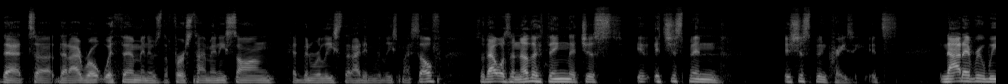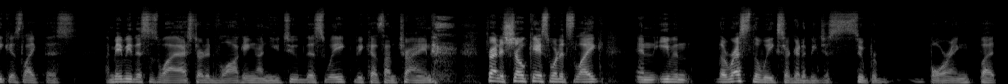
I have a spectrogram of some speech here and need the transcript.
that uh, that I wrote with him, and it was the first time any song had been released that I didn't release myself. So that was another thing that just it, it's just been it's just been crazy. It's not every week is like this. Uh, Maybe this is why I started vlogging on YouTube this week because I'm trying trying to showcase what it's like, and even the rest of the weeks are going to be just super boring. But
